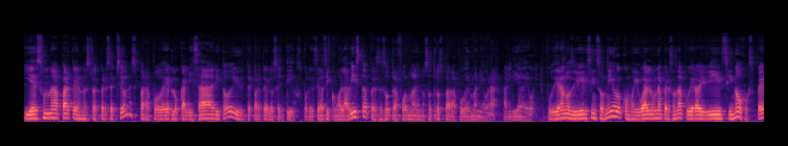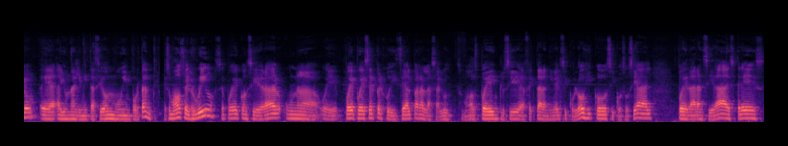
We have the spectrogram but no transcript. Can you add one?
Y es una parte de nuestras percepciones para poder localizar y todo y de parte de los sentidos, por decir así, como la vista, pues es otra forma de nosotros para poder maniobrar al día de hoy. Pudiéramos vivir sin sonido como igual una persona pudiera vivir sin ojos, pero eh, hay una limitación muy importante. Sumamos el ruido se puede considerar una, eh, puede, puede ser perjudicial para la salud. Sumados puede inclusive afectar a nivel psicológico, psicosocial, puede dar ansiedad, estrés,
